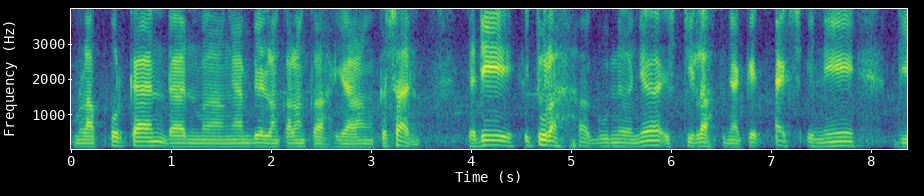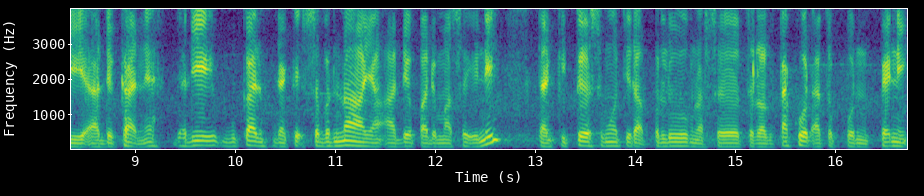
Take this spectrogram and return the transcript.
melaporkan dan mengambil langkah-langkah yang kesan. Jadi itulah uh, gunanya istilah penyakit X ini diadakan ya. Jadi bukan penyakit sebenar yang ada pada masa ini dan kita semua tidak perlu merasa terlalu takut ataupun panik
